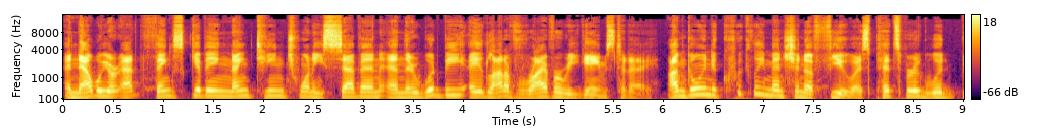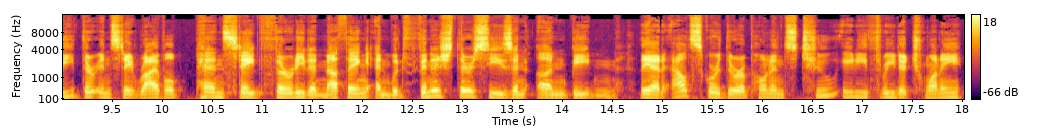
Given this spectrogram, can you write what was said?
And now we are at Thanksgiving 1927, and there would be a lot of rivalry games today. I'm going to quickly mention a few as Pittsburgh would beat their in-state rival Penn State 30 to nothing and would finish their season unbeaten. They had outscored their opponents 283 to 20.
